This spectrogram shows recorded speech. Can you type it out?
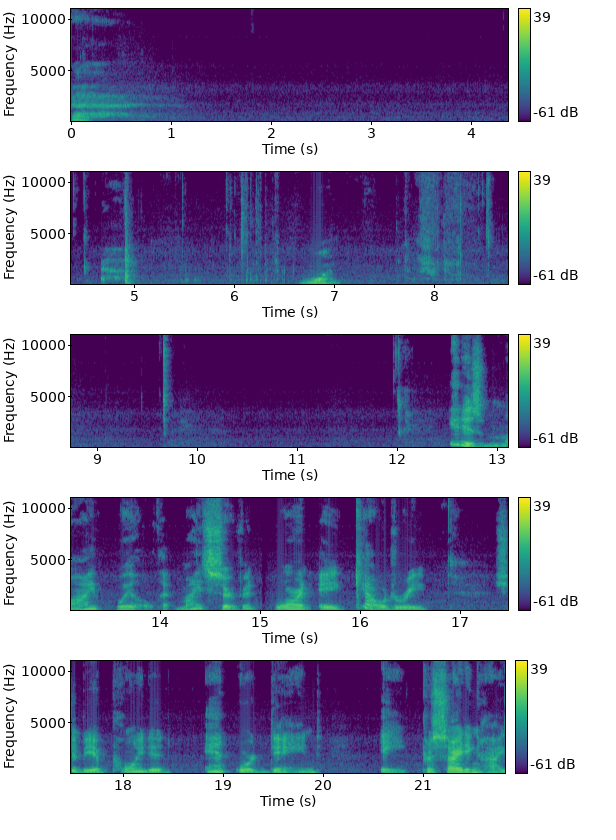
One. It is my will that my servant Warren A. Cowdery should be appointed and ordained a presiding high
